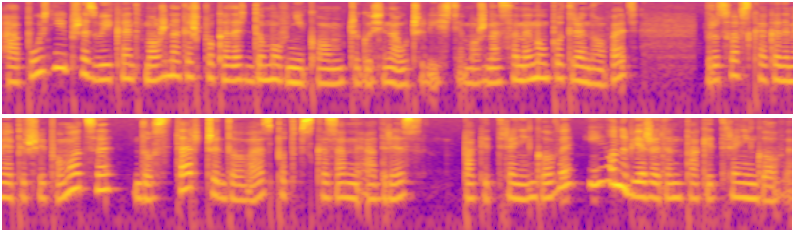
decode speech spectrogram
a później przez weekend można też pokazać domownikom, czego się nauczyliście. Można samemu potrenować. Wrocławska Akademia Pierwszej Pomocy dostarczy do Was pod wskazany adres pakiet treningowy i odbierze ten pakiet treningowy.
